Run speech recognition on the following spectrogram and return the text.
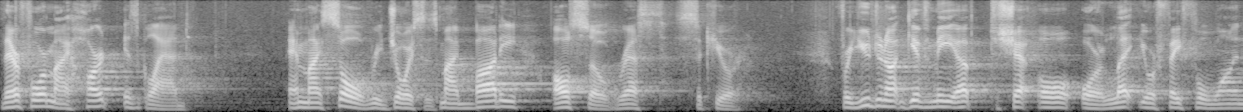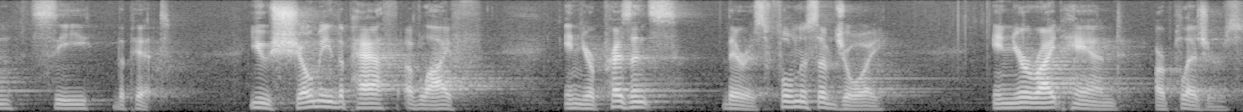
Therefore, my heart is glad, and my soul rejoices. My body also rests secure. For you do not give me up to Sheol or let your faithful one see the pit. You show me the path of life. In your presence there is fullness of joy. In your right hand are pleasures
